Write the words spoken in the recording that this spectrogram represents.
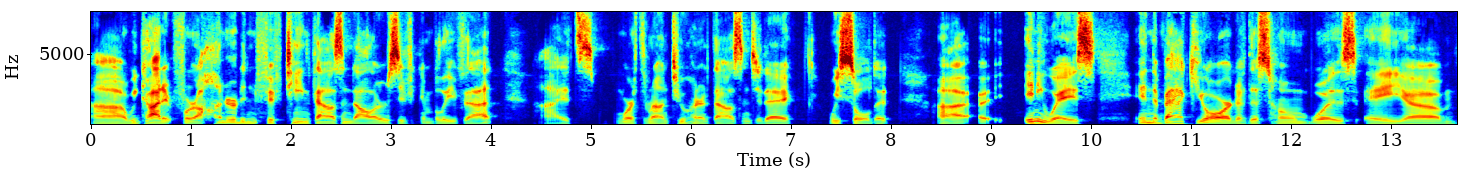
Uh, we got it for $115,000, if you can believe that. Uh, it's worth around 200,000 today. We sold it. Uh, anyways, in the backyard of this home was a um,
